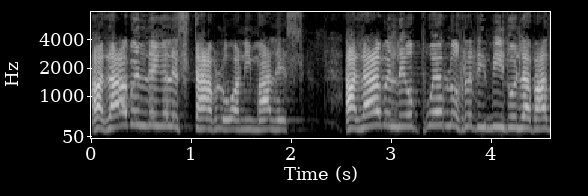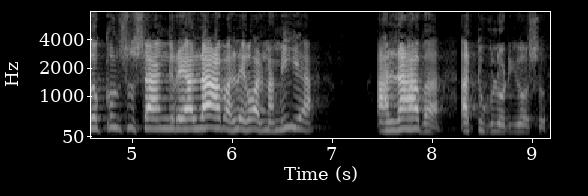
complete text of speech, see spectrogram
Alábenle en el establo, oh animales. Alábenle, oh pueblo redimido y lavado con su sangre. Alábale, oh alma mía. Alaba a tu glorioso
